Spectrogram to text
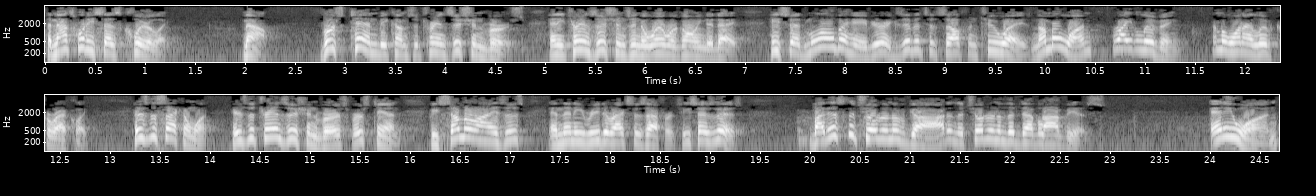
And that's what he says clearly. Now, verse 10 becomes a transition verse, and he transitions into where we're going today. He said, moral behavior exhibits itself in two ways. Number one, right living. Number one, I live correctly. Here's the second one. Here's the transition verse, verse 10. He summarizes and then he redirects his efforts. He says this, By this the children of God and the children of the devil are obvious. Anyone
